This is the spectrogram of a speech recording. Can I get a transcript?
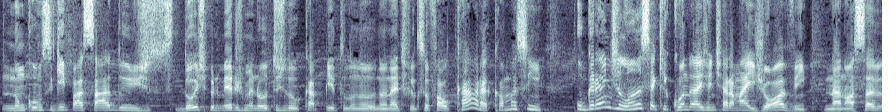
não consegui passar dos dois primeiros minutos do capítulo no, no Netflix. Eu falo, cara, calma assim. O grande lance é que quando a gente era mais jovem, na nossa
